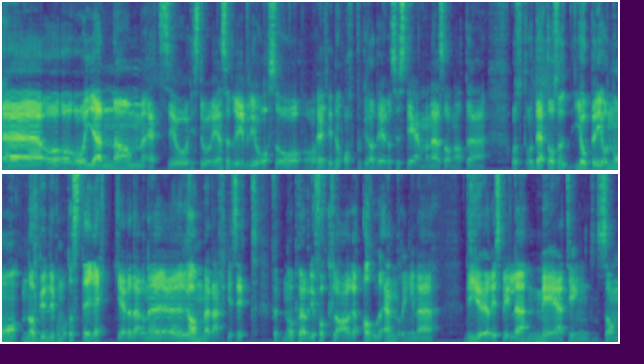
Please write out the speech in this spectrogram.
Eh, og, og, og gjennom Etzio-historien så driver de jo også og, og hele tiden oppgraderer systemene sånn at eh, og, dette også jobber de, og nå, nå begynner de på en måte å strekke det der eh, rammeverket sitt. For nå prøver de å forklare alle endringene de gjør i spillet, med ting som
